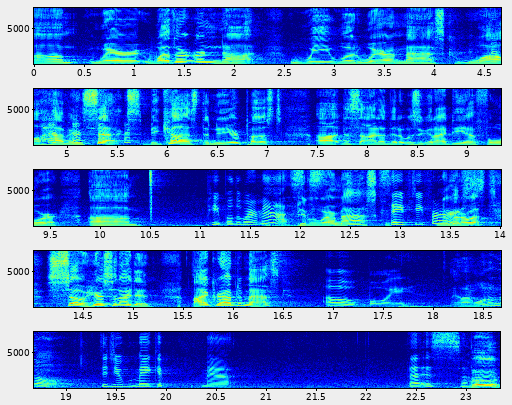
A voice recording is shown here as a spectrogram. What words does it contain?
um, where whether or not we would wear a mask while having sex, because the New York Post uh, decided that it was a good idea for um, People to wear masks. people wear a mask, Safety no matter what. So here's what I did: I grabbed a mask, Oh, boy. and I want to know. Did you make it, Matt? That is so. Babe,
